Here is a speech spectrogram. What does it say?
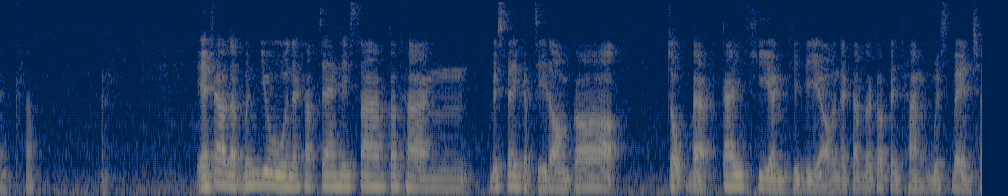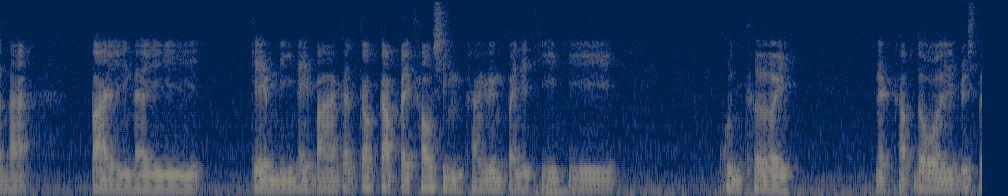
นะครับ FLW นะครับแจ้งให้ทราบก็ทางบิสเบนกับจีรองก็จบแบบใกล้เคียงทีเดียวนะครับ แล้วก็เป็นทางบิสเบนชนะไปในเกมนี้ในบ้านกก็กลับไปเข้าชิงครั้งหนึ่งไปในที่ที่คุ้นเคยนะครับ โดยบริสเบ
